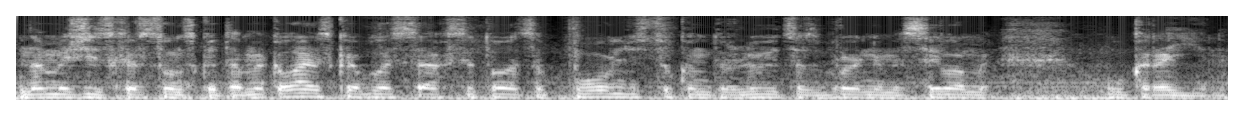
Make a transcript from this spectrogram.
На межі з Херсонської та Миколаївської областях ситуація повністю контролюється збройними силами України.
